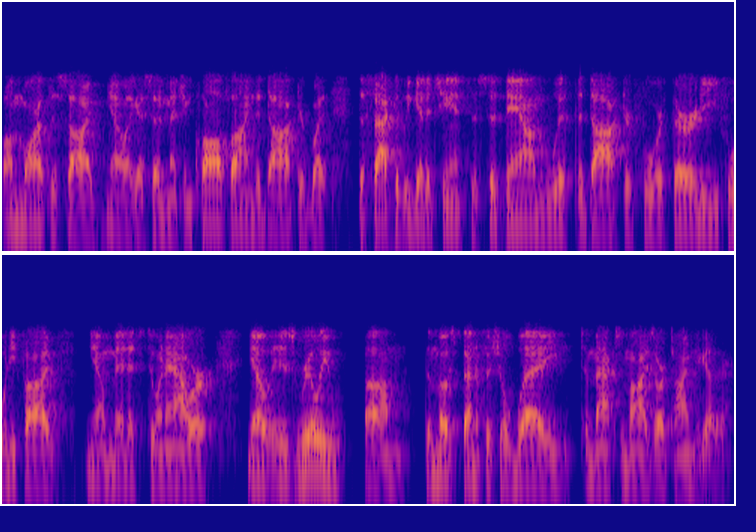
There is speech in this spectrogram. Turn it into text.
on Martha's side. You know, like I said, I mentioned qualifying the doctor, but the fact that we get a chance to sit down with the doctor for 30, 45, you know, minutes to an hour, you know, is really um, the most beneficial way to maximize our time together.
